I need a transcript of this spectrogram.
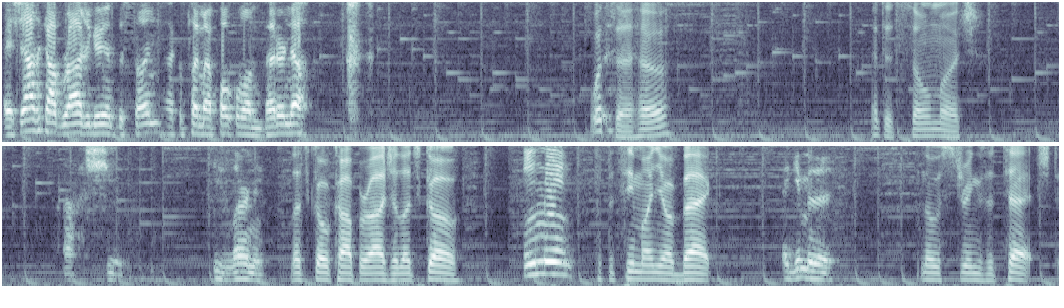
Hey, shout out to Cop Roger getting into the sun. I can play my Pokemon better now. What the hell? That did so much. Ah, shoot. He's learning. Let's go, Copperajah. Let's go. Amen. Put the team on your back. Hey, give me the. No strings attached.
